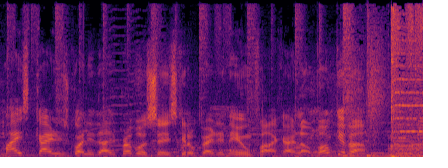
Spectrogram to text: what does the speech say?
mais carne de qualidade para vocês que não perdem nenhum. Fala, Carlão. Vamos que vamos.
